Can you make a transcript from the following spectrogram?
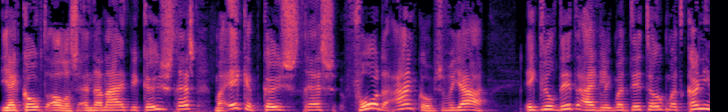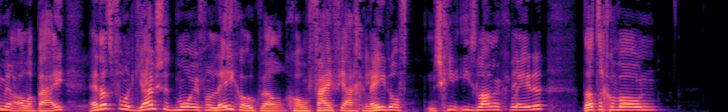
Jij koopt alles en daarna heb je keuzestress. Maar ik heb keuzestress voor de aankoop. Zo van ja, ik wil dit eigenlijk, maar dit ook, maar het kan niet meer allebei. En dat vond ik juist het mooie van Lego ook wel gewoon vijf jaar geleden of misschien iets langer geleden. Dat er gewoon,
